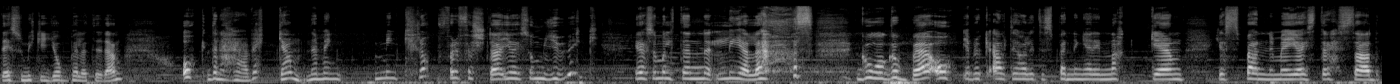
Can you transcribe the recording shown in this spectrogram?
det är så mycket jobb hela tiden. Och den här veckan, nej men min kropp för det första, jag är så mjuk. Jag är som en liten lelös god gubbe och jag brukar alltid ha lite spänningar i nacken. Jag spänner mig, jag är stressad.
